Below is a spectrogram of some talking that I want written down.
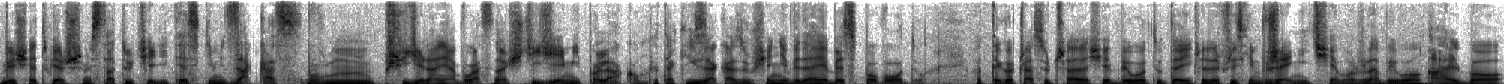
wyszedł w pierwszym statucie litewskim zakaz mm, przydzielania własności ziemi Polakom. To takich zakazów się nie wydaje bez powodu. Od tego czasu trzeba się było tutaj przede wszystkim wrzenić się można było, albo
